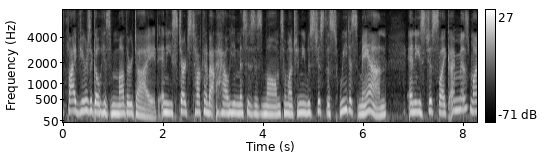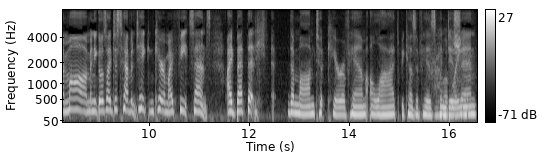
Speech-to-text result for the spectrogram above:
five years ago his mother died. And he starts talking about how he misses his mom so much. And he was just the sweetest man. And he's just like i miss my mom. And he goes i just haven't taken care of my feet since. I bet that he, the mom took care of him a lot because of his condition.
